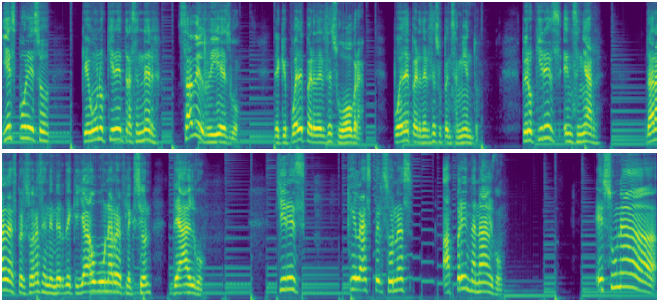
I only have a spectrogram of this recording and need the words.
Y es por eso que uno quiere trascender. Sabe el riesgo de que puede perderse su obra, puede perderse su pensamiento. Pero quieres enseñar, dar a las personas a entender de que ya hubo una reflexión de algo. Quieres que las personas aprendan algo. Es una...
